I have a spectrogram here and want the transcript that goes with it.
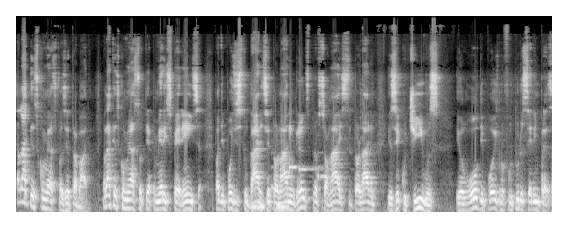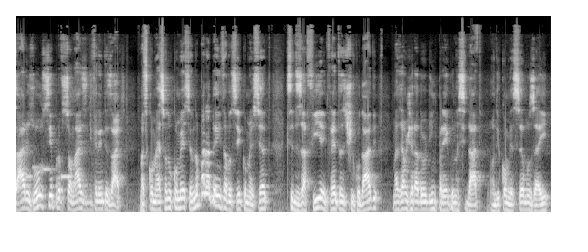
É lá que eles começam a fazer trabalho. É lá que eles começam a ter a primeira experiência para depois estudarem, se tornarem grandes profissionais, se tornarem executivos, ou depois no futuro serem empresários ou ser profissionais em diferentes áreas. Mas começa no comerciante. Então, parabéns a você, comerciante, que se desafia, enfrenta as dificuldades, mas é um gerador de emprego na cidade, onde começamos aí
